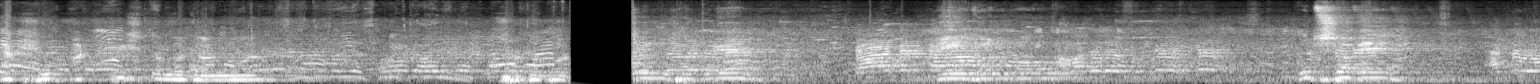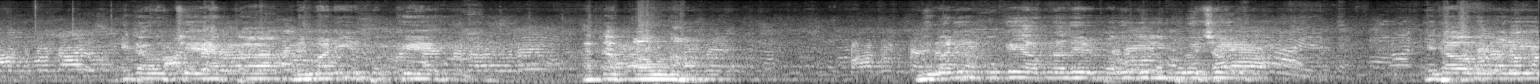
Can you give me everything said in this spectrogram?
একশো জন্ম এই জন্ম উৎসবে এটা হচ্ছে একটা মেমারির পক্ষে একটা পাওনা। মেমারির পক্ষে আপনাদের পদগুলি করেছে এটাও মেমারির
